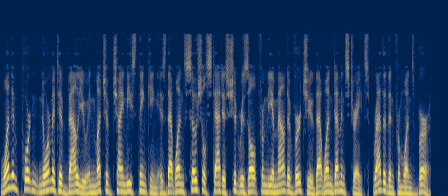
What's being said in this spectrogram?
One important normative value in much of Chinese thinking is that one's social status should result from the amount of virtue that one demonstrates, rather than from one's birth.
